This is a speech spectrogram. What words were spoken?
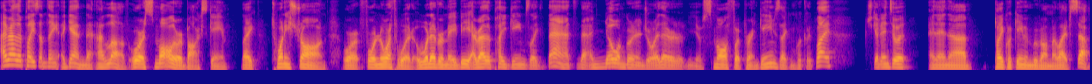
I'd rather play something again that I love or a smaller box game like 20 Strong or For Northwood or whatever it may be. I'd rather play games like that that I know I'm going to enjoy that are, you know, small footprint games that I can quickly play. Just get into it and then uh, play a quick game and move on my life. So,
